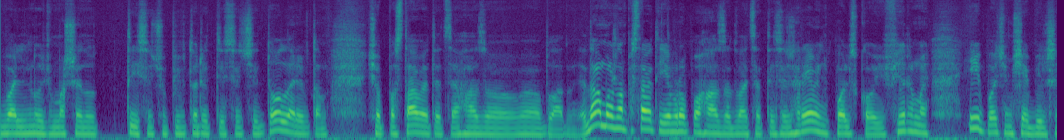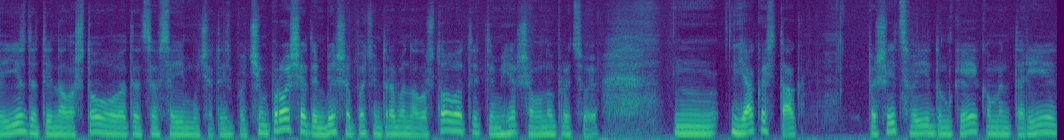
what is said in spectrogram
вальнути в машину тисячу, півтори тисячі доларів, там, щоб поставити це газове обладнання. Да, можна поставити Європогаз за 20 тисяч гривень польської фірми, і потім ще більше їздити і налаштовувати це все і мучитись. Бо чим проще, тим більше потім треба налаштовувати, тим гірше воно працює. Якось так. Пишіть свої думки і коментарі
